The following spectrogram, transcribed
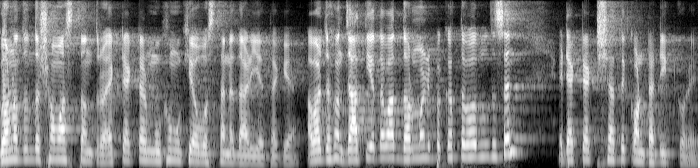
গণতন্ত্র, সমাজতন্ত্র একটা একটার মুখোমুখি অবস্থানে দাঁড়িয়ে থাকে। আবার যখন জাতীয়তাবাদ, ধর্মনিরপেক্ষতাবাদ বলতেছেন, এটা একটা একটার সাথে কন্ট্রাডিক্ট করে।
